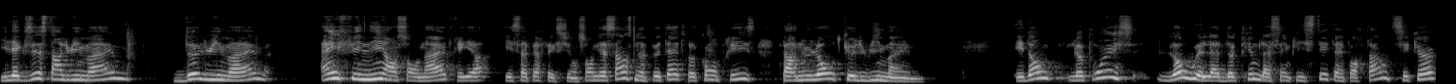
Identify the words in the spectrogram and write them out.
il existe en lui-même, de lui-même, infini en son être et, sa perfection. Son essence ne peut être comprise par nul autre que lui-même. Et donc, le point, là où la doctrine de la simplicité est importante, c'est que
